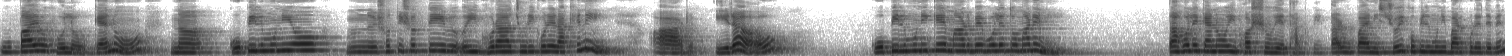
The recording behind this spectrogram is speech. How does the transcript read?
উপায়ও হলো কেন? না কপিল মুনিও সত্যি সত্যি ওই ঘোড়া চুরি করে রাখেনি? আর এরাও কপিল মুনিকে মারবে বলে তো মারেনি? তাহলে কেন ওই ভস্য হয়ে থাকবে? তার উপায় নিশ্চয়ই কপিল মুনি বার করে দেবেন।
